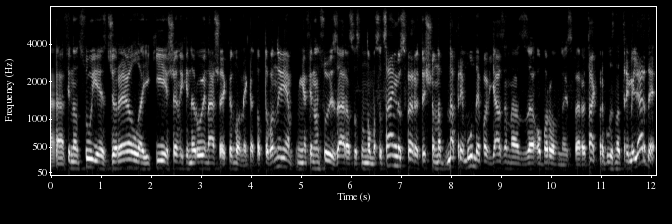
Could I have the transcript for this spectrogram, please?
е, фінансує з джерел, які ще не генерує наша економіка. Тобто вони фінансують зараз в основному соціальну сферу, те, що на- напряму не пов'язано з оборонною сферою. Так, приблизно 3 мільярди.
